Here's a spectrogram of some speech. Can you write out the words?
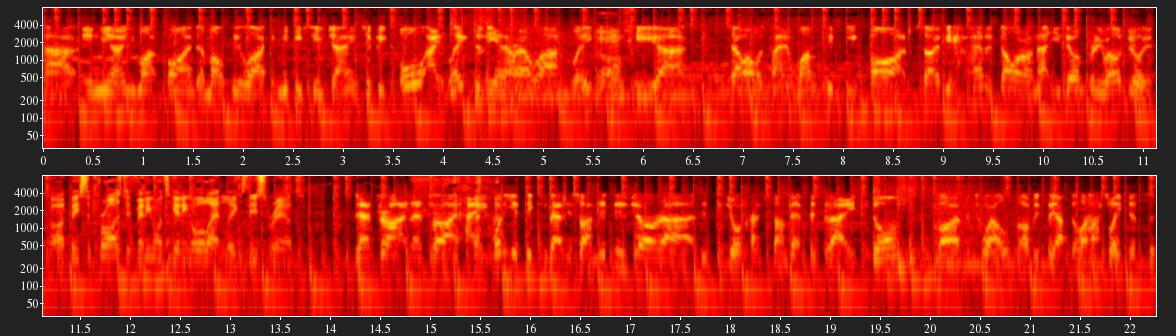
Uh, and, you know, you might find a multi like Mickey C. James, who picked all eight legs of the NRL last week. Oh. And he, uh, that one was paying 155 So if you had a dollar on that, you're doing pretty well, Julian. I'd be surprised if anyone's getting all eight legs this round. That's right. That's right. hey, what do you think about this one? This is your uh, this is your crunch time bet for today. Storm by over twelve. Obviously, after last week, that's a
